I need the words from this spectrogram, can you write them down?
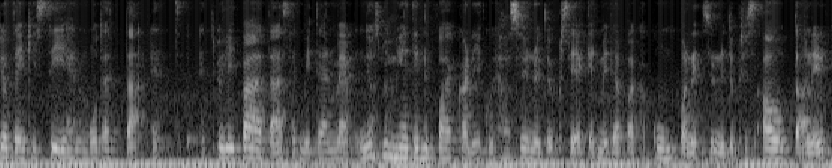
jotenkin siihen, mutta että, että, että ylipäätään se, miten me, jos mä mietin nyt vaikka niin kuin ihan synnytyksiä, että miten vaikka kumppanit synnytyksissä auttaa, niin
